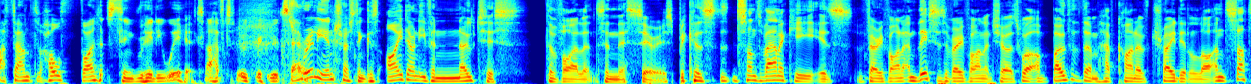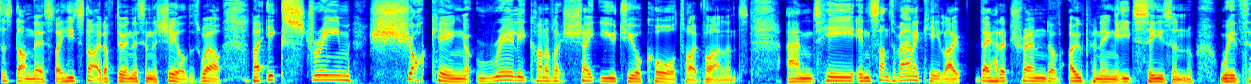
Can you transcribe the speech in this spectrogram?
I found the whole violence thing really weird. I have to agree with It's really interesting because I don't even notice the violence in this series because Sons of Anarchy is very violent and this is a very violent show as well. And both of them have kind of traded a lot. And Sutter's done this. Like he started off doing this in The Shield as well. Like extreme, shocking, really kind of like shake you to your core type violence. And he, in Sons of Anarchy, like they had a trend of opening each season with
